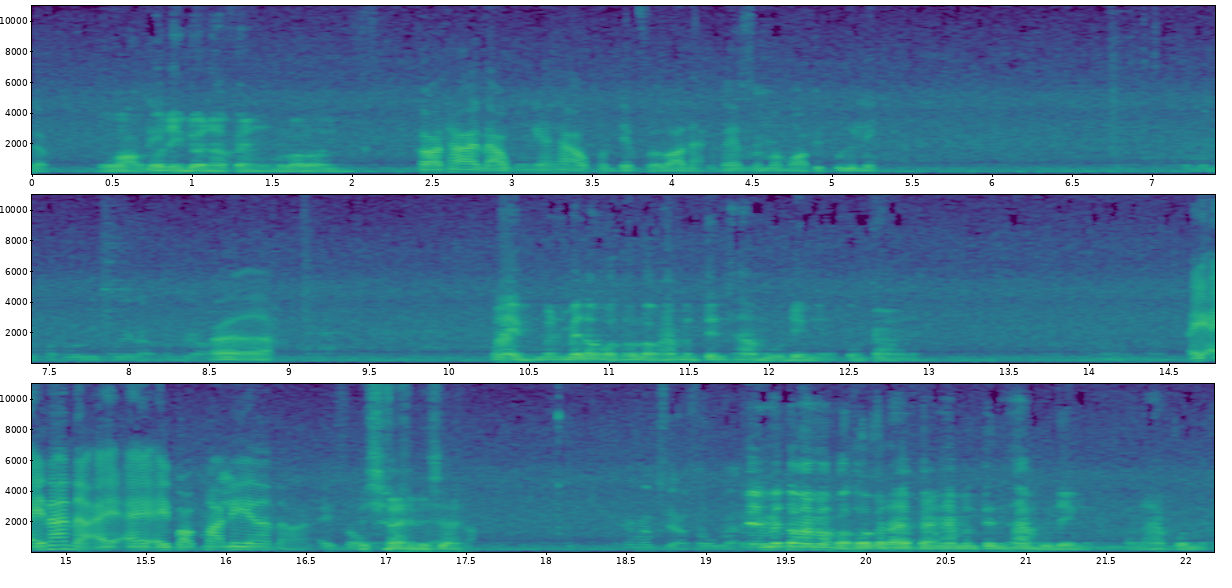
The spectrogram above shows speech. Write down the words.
แบบ เออขอโทษเองด้วยนะแฟงมันล้อเราเอง ก็ถ้าเอาพรุ่งนี้ถ้าเอาคนเต็มสล็อตอะก็ให้มันมาหมอบพี่ปื้ดเลย มันขอโทษพี่เฟิร์สอะคนเดียวเออเออไม่ มันไม่ต้องขอโทษหรอกให้มันเต้นท่าหมูเด้งเนี่ยตรงกลางเนี่ย ไอ้ไอ้นั่นเหรอไอ้ไอ้ไอ้บ๊อบมาเล่นั่นเหรอไอ้โซไม่ใช่ไม่ใช่ ให้มันเสียทรงนะไม่ไม่ต้องให้มันขอโทษก็ได้แฟงให้มันเต้นท่าหมูเด้งอะต่อหน้าคนเนี่ย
